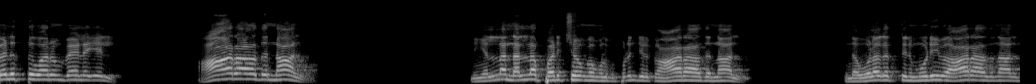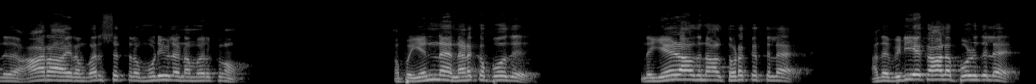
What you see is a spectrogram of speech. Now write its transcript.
வெளுத்து வரும் வேளையில் ஆறாவது நாள். நீங்க எல்லாம் நல்லா படிச்சவங்க உங்களுக்கு புரிஞ்சிருக்கும். ஆறாவது நாள். இந்த உலகத்தின் முடிவு ஆறாவது நாள் இந்த ஆறாயிரம் வருஷத்துல முடிவுல நம்ம இருக்கோம். அப்ப என்ன நடக்க போகுது? இந்த ஏழாவது நாள் தொடக்கத்துல அந்த விடிய கால பொழுதுல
